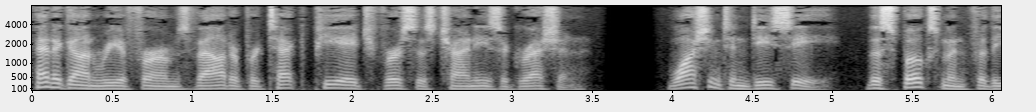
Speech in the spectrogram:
Pentagon reaffirms vow to protect PH versus Chinese aggression. Washington, D.C. The spokesman for the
